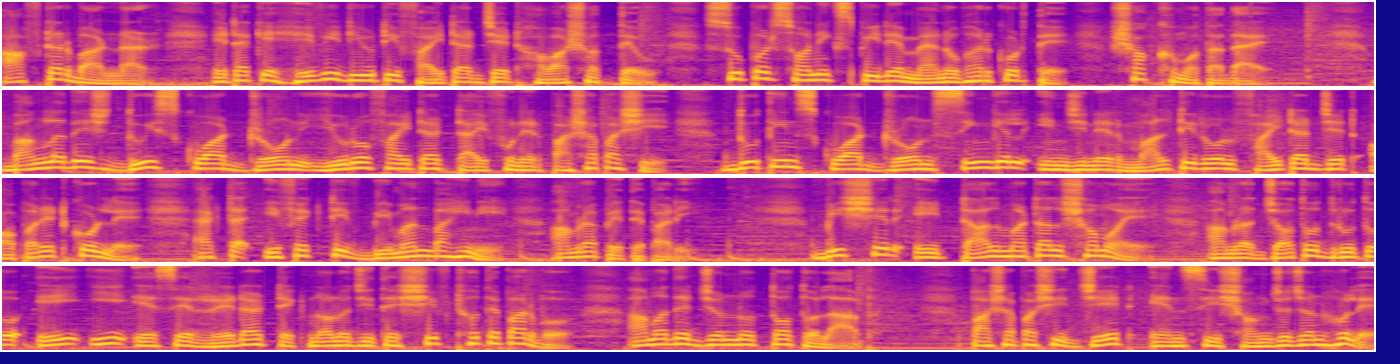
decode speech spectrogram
আফটার বার্নার এটাকে হেভি ডিউটি ফাইটার জেট হওয়া সত্ত্বেও সুপারসনিক স্পিডে ম্যানোভার করতে সক্ষমতা দেয়। বাংলাদেশ দুই স্কোয়াড ড্রোন ইউরোফাইটার টাইফুনের পাশাপাশি দু তিন স্কোয়াড ড্রোন সিঙ্গেল ইঞ্জিনের মাল্টিরোল ফাইটার জেট অপারেট করলে একটা ইফেক্টিভ বিমান বাহিনী আমরা পেতে পারি। বিশ্বের এই টালমাটাল সময়ে আমরা যত দ্রুত এই ইএসের রেডার টেকনোলজিতে শিফট হতে পারব, আমাদের জন্য তত লাভ। পাশাপাশি জেট এনসি সংযোজন হলে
